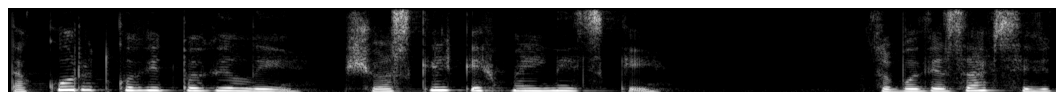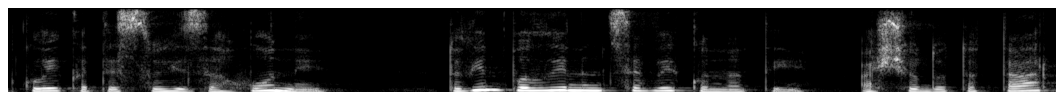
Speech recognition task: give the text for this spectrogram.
та коротко відповіли, що оскільки Хмельницький зобов'язався відкликати свої загони, то він повинен це виконати, а щодо татар,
